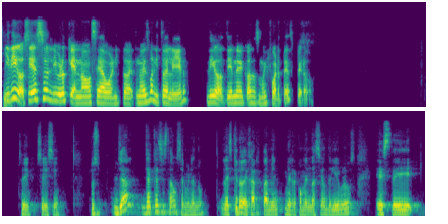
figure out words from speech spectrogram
Y sí, digo, si es un libro que no sea bonito, no es bonito de leer, digo, tiene cosas muy fuertes, pero sí, sí, sí. Pues ya, ya casi estamos terminando. Les quiero dejar también mi recomendación de libros. Este,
